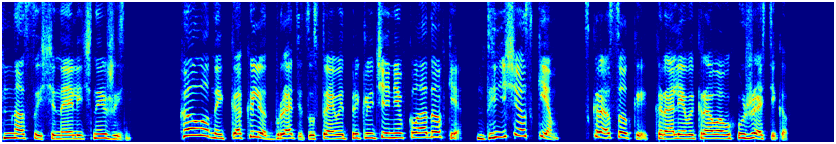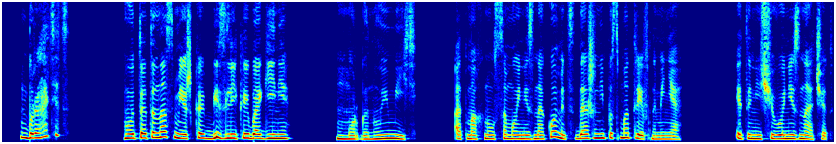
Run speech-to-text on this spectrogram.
насыщенная личная жизнь. Холодный, как лед, братец устраивает приключения в кладовке. Да еще с кем? С красоткой, королевой кровавых ужастиков. Братец? Вот это насмешка безликой богини. Морган, уймись. Отмахнулся мой незнакомец, даже не посмотрев на меня. Это ничего не значит.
